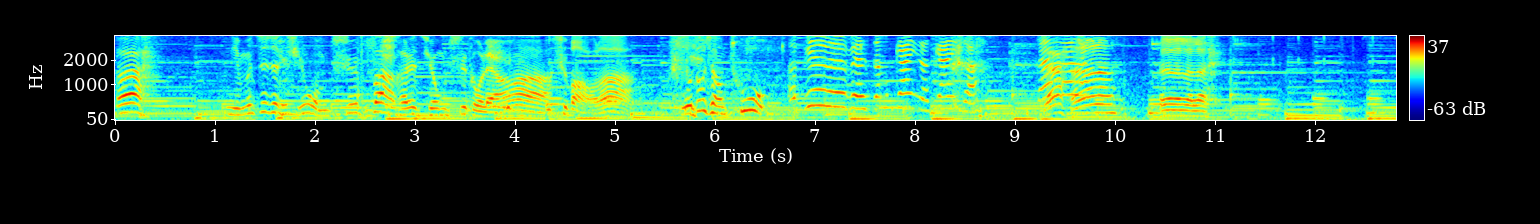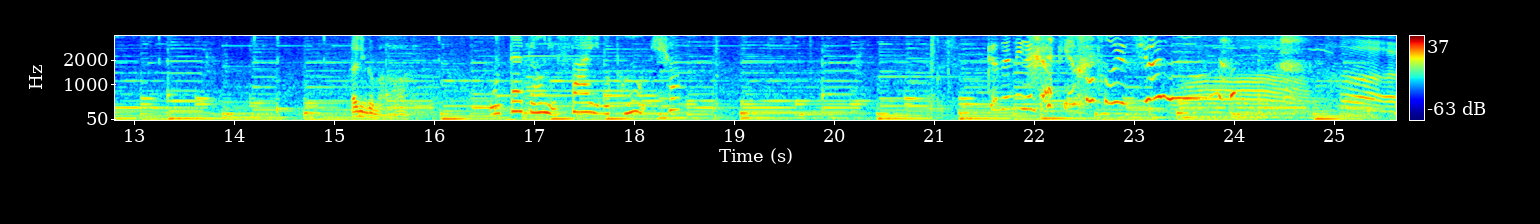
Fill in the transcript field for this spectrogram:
哇，哎，你们这是请我们吃饭还是请我们吃狗粮啊？都吃饱了。我都想吐 啊！别别别，咱们干一个，干一个，来来来来来来来来来，哎，你干嘛？我代表你发一个朋友圈。刚才那个照片发朋友圈了。啊，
